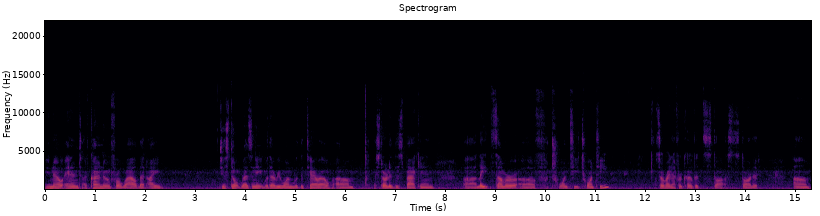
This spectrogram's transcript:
you know and I've kind of known for a while that I just don't resonate with everyone with the tarot. Um, I started this back in uh, late summer of 2020 so right after COVID st started. Um,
